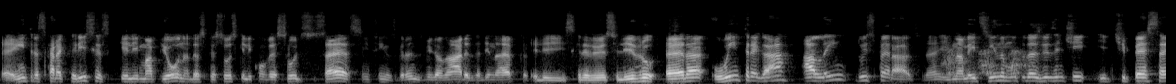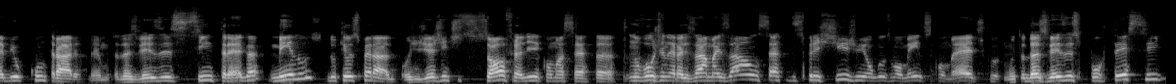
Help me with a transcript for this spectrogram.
é, entre as características que ele mapeou né, das pessoas que ele conversou de sucesso, enfim, os grandes milionários ali na época ele escreveu esse livro, era o entregar além do esperado. Né? E na medicina, muitas das vezes a gente, a gente percebe o contrário. Né? Muitas das vezes se entrega menos do que o esperado. Hoje em dia a gente sofre ali com uma certa, não vou generalizar, mas há um certo desprestígio em alguns momentos com o médico, muitas das vezes por ter se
